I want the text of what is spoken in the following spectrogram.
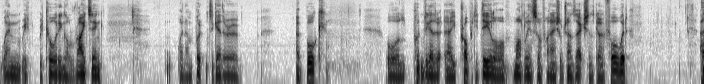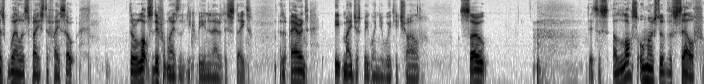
when re- recording or writing, when I'm putting together a, a book or putting together a property deal or modeling some financial transactions going forward, as well as face to face. So there are lots of different ways that you can be in and out of this state. As a parent, it may just be when you're with your child. So it's a, loss almost of the self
